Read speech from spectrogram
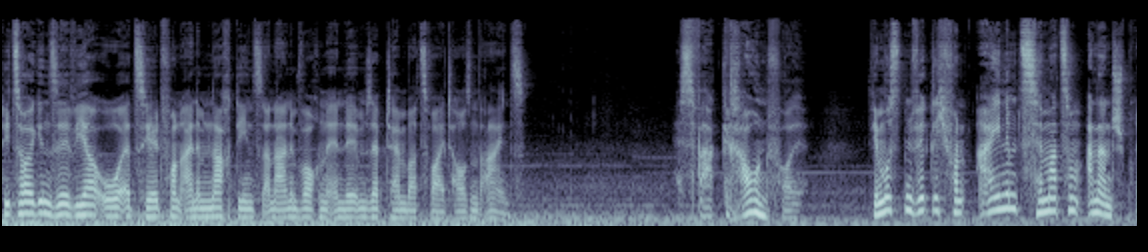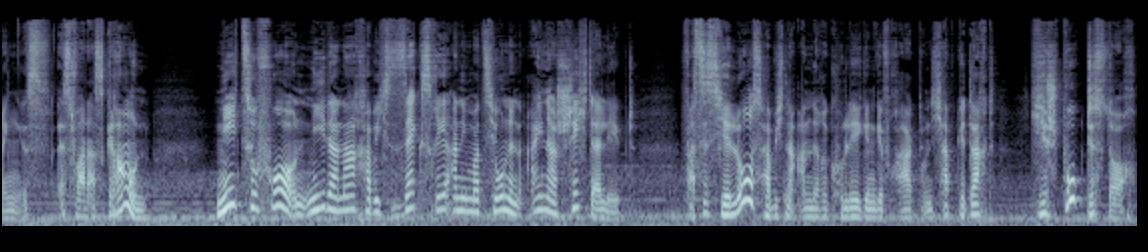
Die Zeugin Silvia O. erzählt von einem Nachtdienst an einem Wochenende im September 2001. Es war grauenvoll. Wir mussten wirklich von einem Zimmer zum anderen springen. Es, es war das Grauen. Nie zuvor und nie danach habe ich sechs Reanimationen in einer Schicht erlebt. Was ist hier los? habe ich eine andere Kollegin gefragt und ich habe gedacht, hier spukt es doch.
